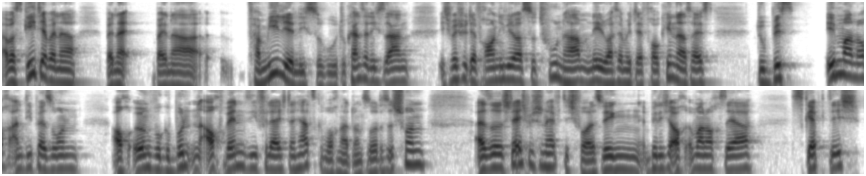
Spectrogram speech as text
Aber es geht ja bei einer, bei einer, bei einer Familie nicht so gut. Du kannst ja nicht sagen, ich möchte mit der Frau nie wieder was zu tun haben. Nee, du hast ja mit der Frau Kinder. Das heißt, du bist immer noch an die Person auch irgendwo gebunden, auch wenn sie vielleicht dein Herz gebrochen hat und so. Das ist schon, also das stelle ich mir schon heftig vor. Deswegen bin ich auch immer noch sehr skeptisch,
